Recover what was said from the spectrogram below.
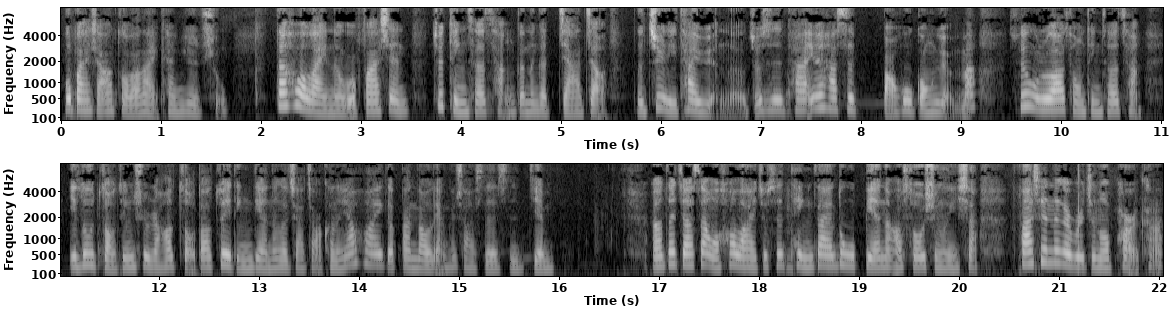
我本来想要走到那里看日出，但后来呢，我发现就停车场跟那个夹角的距离太远了，就是它因为它是保护公园嘛，所以我如果要从停车场一路走进去，然后走到最顶点那个夹角，可能要花一个半到两个小时的时间。然后再加上我后来就是停在路边，然后搜寻了一下，发现那个 Regional Park 啊，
